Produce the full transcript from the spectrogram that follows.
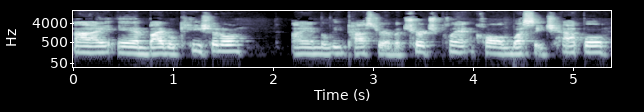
I am bivocational. I am the lead pastor of a church plant called Wesley Chapel,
